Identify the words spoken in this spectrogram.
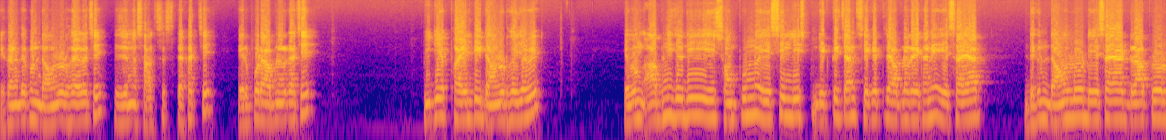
এখানে দেখুন ডাউনলোড হয়ে গেছে, এই জন্য সাকসেস দেখাচ্ছে। এরপরে আপনার কাছে পিডিএফ ফাইলটি ডাউনলোড হয়ে যাবে। এবং আপনি যদি এই সম্পূর্ণ এসি লিস্ট দেখতে চান, সেক্ষেত্রে আপনারা এখানে এসআইআর দেখুন download SIR draft roll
